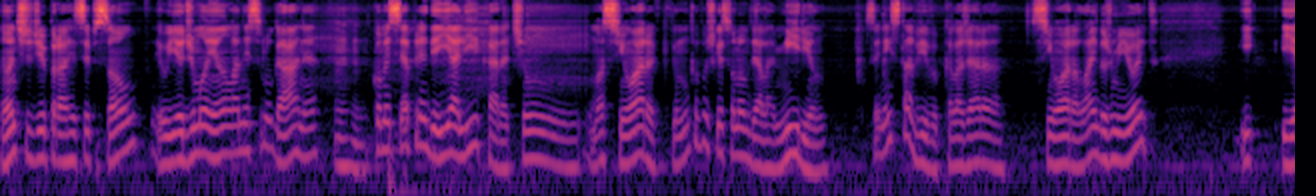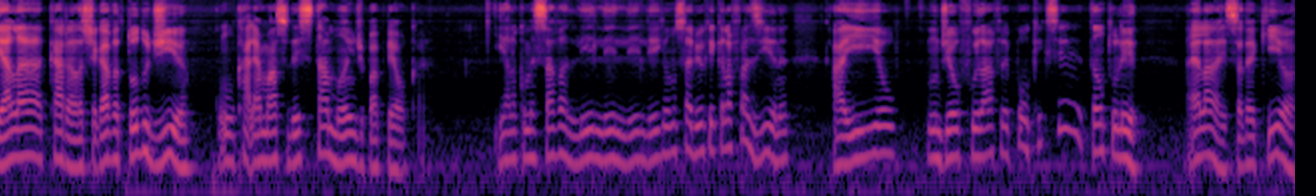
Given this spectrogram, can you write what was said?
antes de ir pra recepção, eu ia de manhã lá nesse lugar, né? Uhum. Comecei a aprender. E ali, cara, tinha um- uma senhora, que eu nunca vou esquecer o nome dela, é Miriam. Não sei nem se tá viva, porque ela já era senhora lá em 2008. E, e ela, cara, ela chegava todo dia com um calhamaço desse tamanho de papel, cara. E ela começava a ler, ler, ler, ler, e eu não sabia o que, que ela fazia, né? Aí eu, um dia eu fui lá e falei, pô, o que, que você tanto lê? Aí ela, "Ah, essa daqui, ó,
